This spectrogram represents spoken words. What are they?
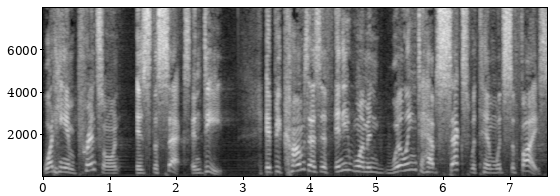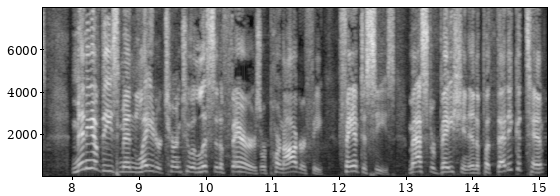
what he imprints on is the sex. Indeed, it becomes as if any woman willing to have sex with him would suffice. Many of these men later turn to illicit affairs or pornography, fantasies, masturbation in a pathetic attempt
